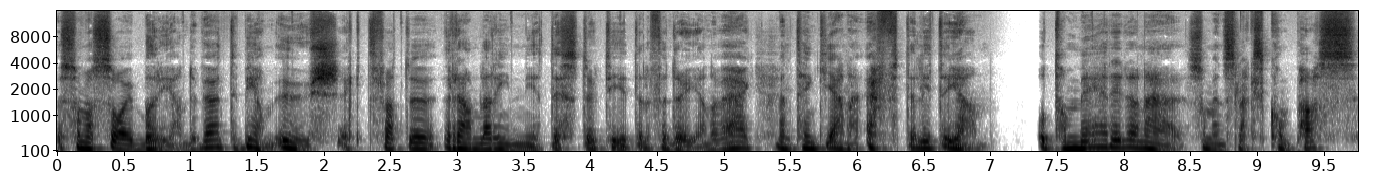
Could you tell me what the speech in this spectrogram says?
Som jag sa i början, du behöver inte be om ursäkt för att du ramlar in i ett destruktivt eller fördröjande väg. Men tänk gärna efter lite grann och ta med dig den här som en slags kompass.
